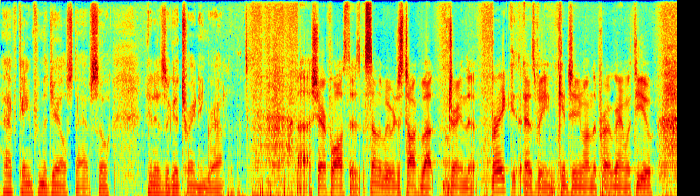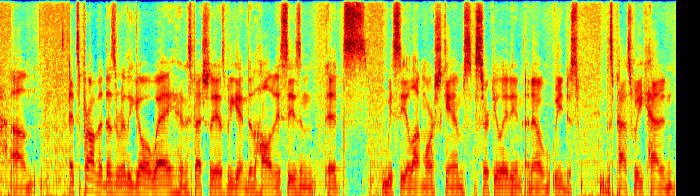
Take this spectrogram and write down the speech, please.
have came from the jail staff, so it is a good training ground. Uh, Sheriff Wallace, is something we were just talking about during the break as we continue on the program with you. Um, it's a problem that doesn't really go away, and especially as we get into the holiday season, it's we see a lot more scams circulating. I know we just this past week had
